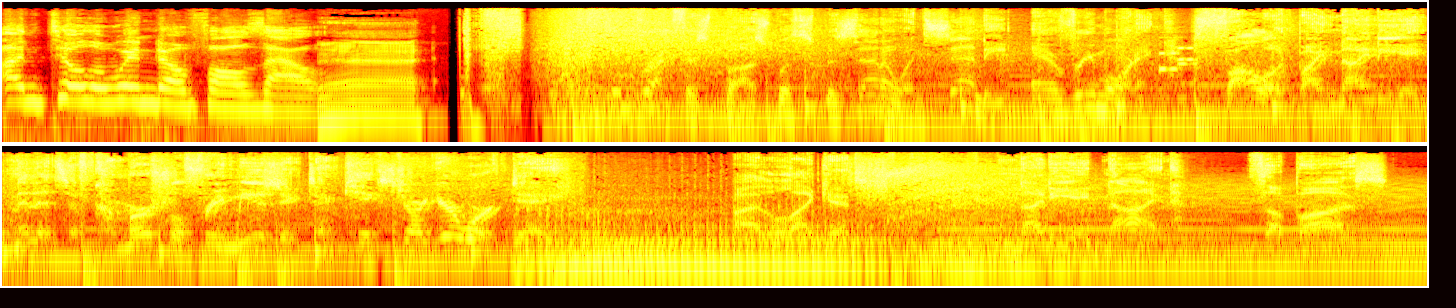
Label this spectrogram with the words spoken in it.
until the window falls out. Eh. The Breakfast Buzz with Spazzano and Sandy every morning, followed by 98 minutes of commercial free music to kickstart your workday. I like it. 98.9 The Buzz.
